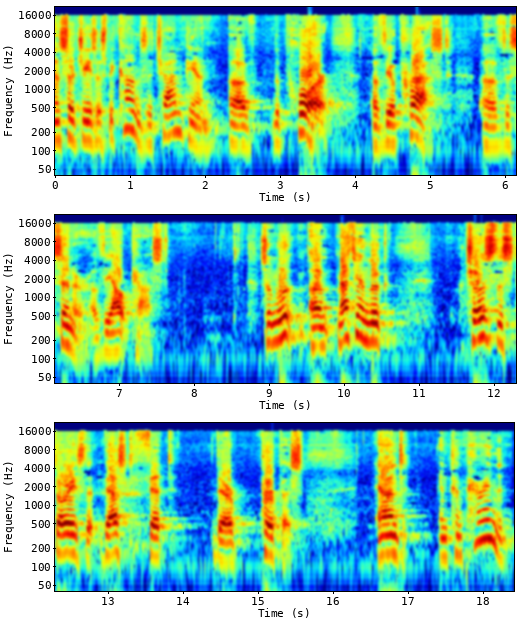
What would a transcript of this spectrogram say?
And so Jesus becomes the champion of the poor, of the oppressed, of the sinner, of the outcast. So um, Matthew and Luke chose the stories that best fit their purpose. And in comparing the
